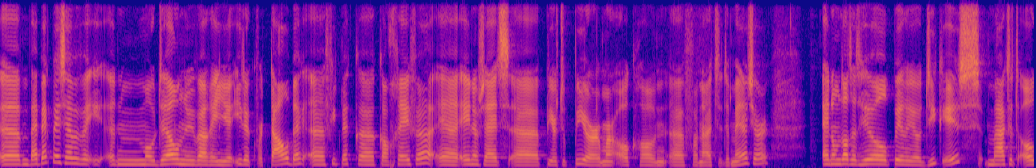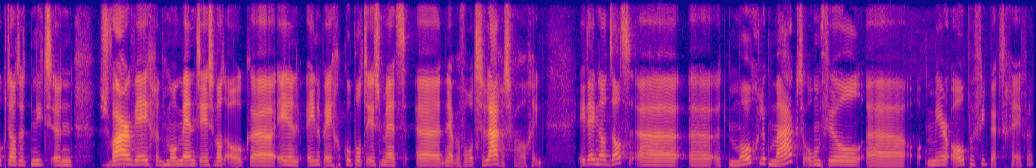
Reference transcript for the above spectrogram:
Uh, bij Backbase hebben we een model nu waarin je ieder kwartaal uh, feedback uh, kan geven. Uh, enerzijds peer-to-peer, -peer, maar ook gewoon vanuit de manager. En omdat het heel periodiek is, maakt het ook dat het niet een zwaarwegend moment is, wat ook één op één gekoppeld is met nou, bijvoorbeeld salarisverhoging. Ik denk dat dat het mogelijk maakt om veel meer open feedback te geven.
